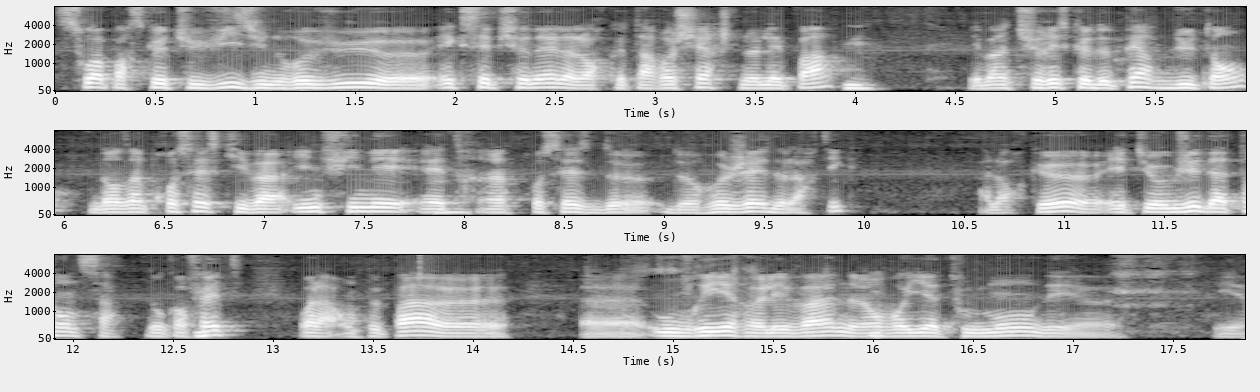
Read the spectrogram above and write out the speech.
soit parce que tu vises une revue euh, exceptionnelle alors que ta recherche ne l'est pas, mm eh ben, tu risques de perdre du temps dans un process qui va in fine être un process de, de rejet de l'article, alors que et tu es obligé d'attendre ça. Donc en fait, voilà, on peut pas euh, euh, ouvrir les vannes, envoyer à tout le monde et, euh, et,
